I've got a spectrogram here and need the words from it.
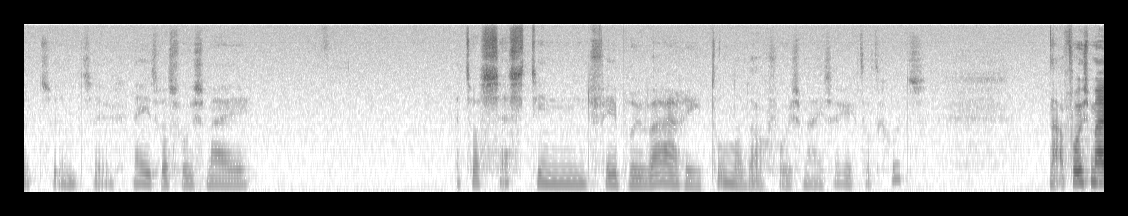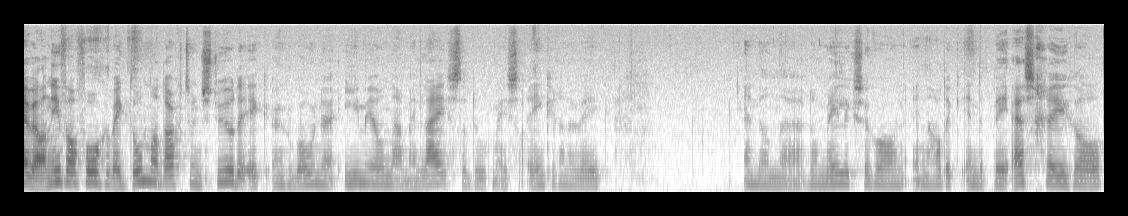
eh, 20, nee, het was volgens mij, het was 16 februari, donderdag volgens mij, zeg ik dat goed? Nou, volgens mij wel. In ieder geval vorige week donderdag, toen stuurde ik een gewone e-mail naar mijn lijst. Dat doe ik meestal één keer in de week. En dan, uh, dan mail ik ze gewoon. En had ik in de PS-regel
